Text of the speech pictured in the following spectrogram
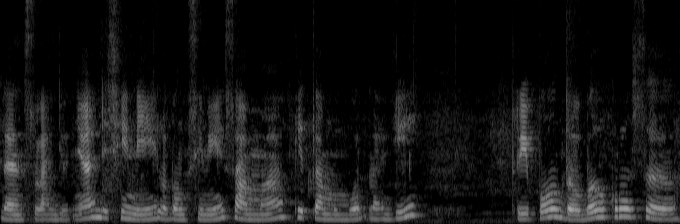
Dan selanjutnya di sini lubang sini sama kita membuat lagi triple double crochet.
